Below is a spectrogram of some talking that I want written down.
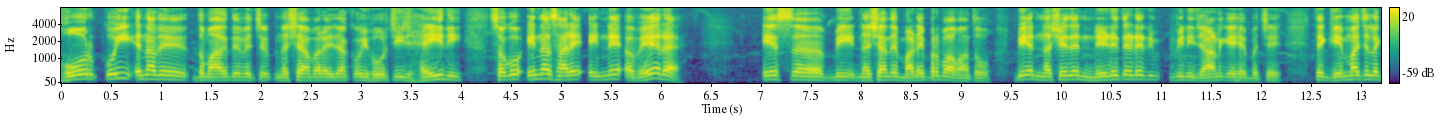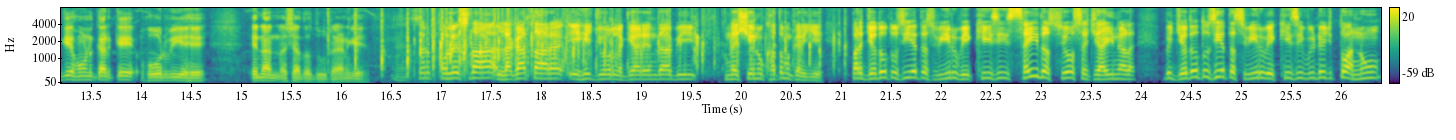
ਹੋਰ ਕੋਈ ਇਹਨਾਂ ਦੇ ਦਿਮਾਗ ਦੇ ਵਿੱਚ ਨਸ਼ਿਆਂ ਬਾਰੇ ਜਾਂ ਕੋਈ ਹੋਰ ਚੀਜ਼ ਹੈ ਹੀ ਨਹੀਂ। ਸਗੋਂ ਇਹਨਾਂ ਸਾਰੇ ਇੰਨੇ ਅਵੇਅਰ ਹੈ ਇਸ ਵੀ ਨਸ਼ਿਆਂ ਦੇ ਮਾੜੇ ਪ੍ਰਭਾਵਾਂ ਤੋਂ ਵੀ ਇਹ ਨਸ਼ੇ ਦੇ ਨੇੜੇ ਤੇੜੇ ਵੀ ਨਹੀਂ ਜਾਣਗੇ ਇਹ ਬੱਚੇ। ਤੇ ਗੇਮਾਂ 'ਚ ਲੱਗੇ ਹੋਣ ਕਰਕੇ ਹੋਰ ਵੀ ਇਹ ਇਹਨਾਂ ਨਸ਼ਿਆਂ ਤੋਂ ਦੂਰ ਰਹਿਣਗੇ। ਸਰ ਪੁਲਿਸ ਦਾ ਲਗਾਤਾਰ ਇਹ ਜ਼ੋਰ ਲੱਗਿਆ ਰਹਿੰਦਾ ਵੀ ਨਸ਼ੇ ਨੂੰ ਖਤਮ ਕਰੀਏ। ਪਰ ਜਦੋਂ ਤੁਸੀਂ ਇਹ ਤਸਵੀਰ ਵੇਖੀ ਸੀ ਸਹੀ ਦੱਸਿਓ ਸਚਾਈ ਨਾਲ ਵੀ ਜਦੋਂ ਤੁਸੀਂ ਇਹ ਤਸਵੀਰ ਵੇਖੀ ਸੀ ਵੀਡੀਓ 'ਚ ਤੁਹਾਨੂੰ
